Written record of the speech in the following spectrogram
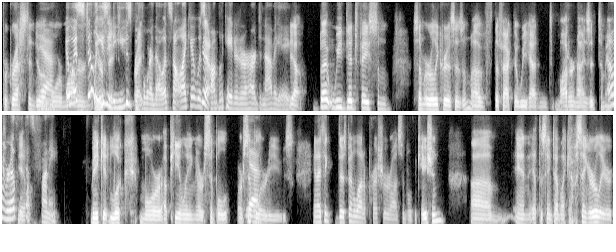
progressed into yeah. a more it was still easy to use right? before though. It's not like it was Yeah. complicated or hard to navigate. Yeah, but we did face some some early criticism of the fact that we hadn't modernized it to make Oh, really? you know, That's funny. make it look more appealing or simple or Yeah. simpler to use. And I think there's been a lot of pressure on simplification. Um, and at the same time, like I was saying earlier,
